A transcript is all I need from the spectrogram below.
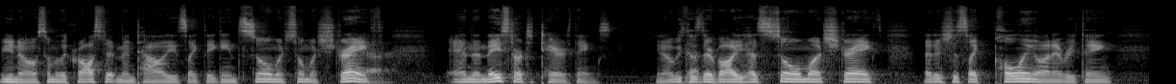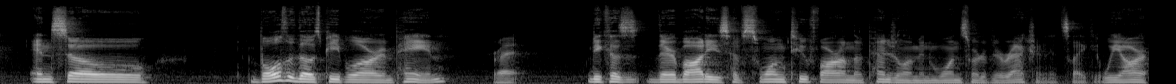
you know some of the crossfit mentality it's like they gain so much so much strength and then they start to tear things you know because their body has so much strength that it's just like pulling on everything. And so both of those people are in pain. Right, because their bodies have swung too far on the pendulum in one sort of direction. It's like we are,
